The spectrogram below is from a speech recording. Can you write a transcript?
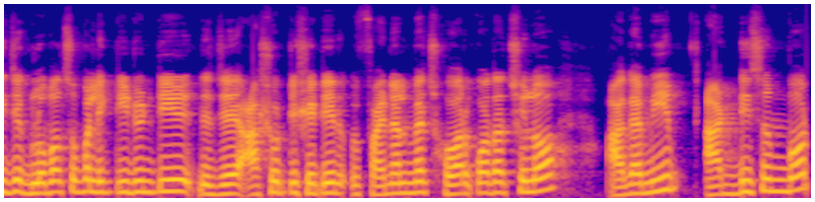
এই যে গ্লোবাল সুপার লিগ টি টোয়েন্টির যে আসরটি সেটির ফাইনাল ম্যাচ হওয়ার কথা ছিল, আগামী আট ডিসেম্বর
